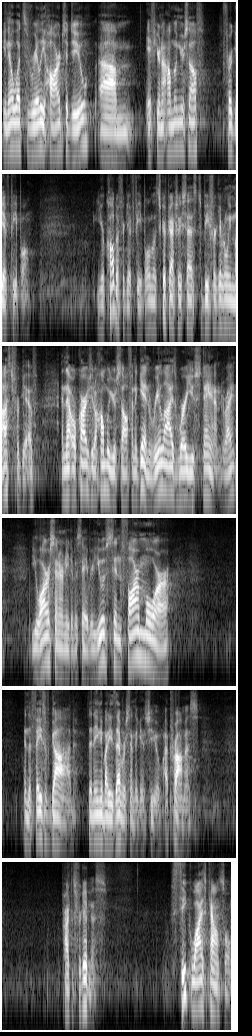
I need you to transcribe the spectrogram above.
You know what's really hard to do um, if you're not humbling yourself? Forgive people. you're called to forgive people. And The scripture actually says to be forgiven, we must forgive. And that requires you to humble yourself and again, realize where you stand, right? You are a sinner in need of a Savior. You have sinned far more in the face of God than anybody's ever sinned against you, I promise. Practice forgiveness. Seek wise counsel.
